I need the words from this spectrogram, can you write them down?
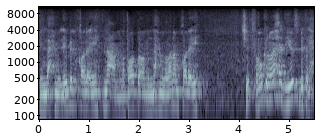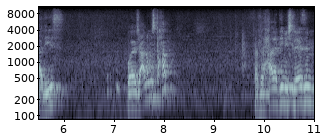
من لحم الإبل؟ قال إيه؟ نعم نتوضأ من لحم الغنم. قال إيه؟ شئت. فممكن واحد يثبت الحديث ويجعله مستحب. ففي الحالة دي مش لازم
